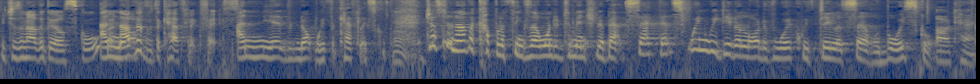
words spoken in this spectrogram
Which is another girls' school, Another- not of the Catholic faith. And yeah, not with the Catholic school. Mm. Just another couple of things I wanted to mention about SAC. That's when we did a lot of work with De La Salle, boys' school. Okay.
